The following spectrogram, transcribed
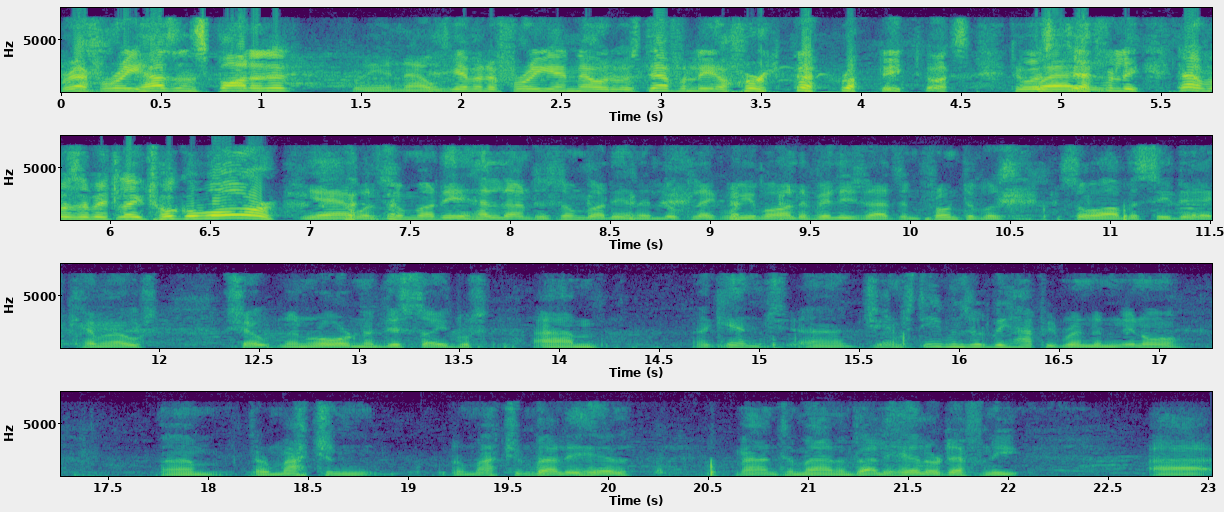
Referee hasn't spotted it. Free and now. He's given a free in now. It was definitely a hurl. right. It was, it was Well- definitely that was a bit like tug of war. Yeah, well, somebody held on to somebody, and it looked like we've all the village lads in front of us. So obviously they came out shouting and roaring on this side. But um, again, uh, James Stephens will be happy, Brendan. You know, um, they're matching, they're matching Ballyhale man to man, and Ballyhale are definitely uh,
